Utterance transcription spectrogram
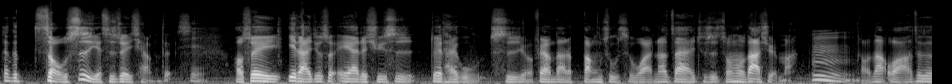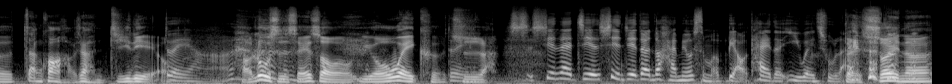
那个走势也是最强的，是，哦，所以一来就是 AI 的趋势对台股是有非常大的帮助之外，那再来就是总统大选嘛，嗯，哦，那哇，这个战况好像很激烈哦，对呀，好，鹿死谁手犹未可知啊，是现在阶现阶段都还没有什么表态的意味出来，对，所以呢，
